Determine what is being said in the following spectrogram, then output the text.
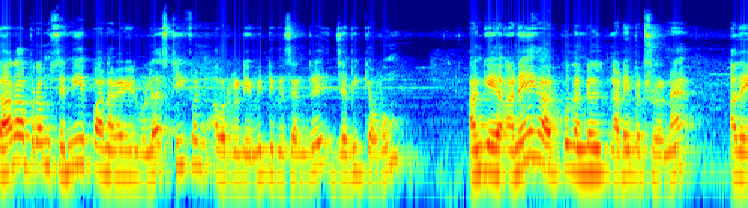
தாராபுரம் சென்னியப்பா நகரில் உள்ள ஸ்டீஃபன் அவர்களுடைய வீட்டுக்கு சென்று ஜெபிக்கவும். அங்கே அநேக அற்புதங்கள் நடைபெற்றுள்ளன. அதை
